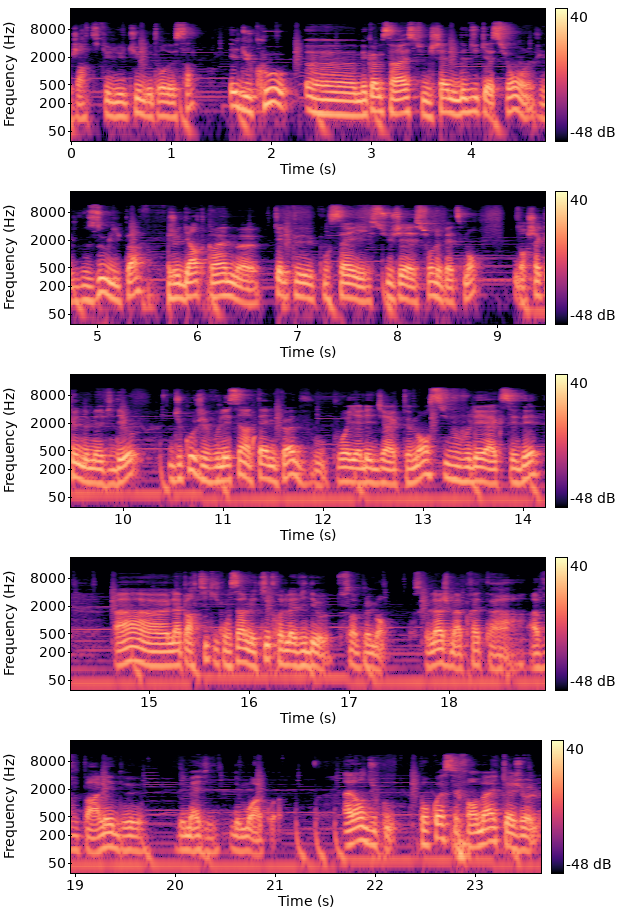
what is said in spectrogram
j'articule YouTube autour de ça. Et du coup, euh, mais comme ça reste une chaîne d'éducation, je ne vous oublie pas, je garde quand même euh, quelques conseils sujets sur le vêtement dans chacune de mes vidéos. Du coup, je vais vous laisser un timecode, vous pourrez y aller directement si vous voulez accéder à euh, la partie qui concerne le titre de la vidéo, tout simplement. Parce que là, je m'apprête à, vous parler de, de ma vie, de moi quoi. Alors du coup, pourquoi ce format casual?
